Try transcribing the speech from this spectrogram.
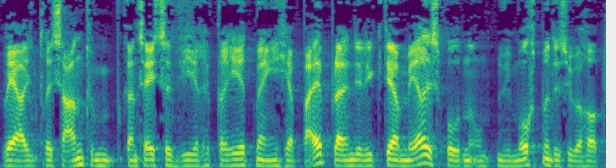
Wäre interessant, um ganz ehrlich zu sagen, wie repariert man eigentlich eine Pipeline? Die liegt ja am Meeresboden unten. Wie macht man das überhaupt?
